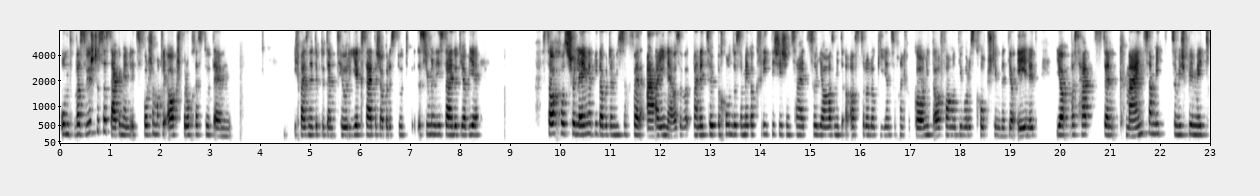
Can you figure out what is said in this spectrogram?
Und was würdest du so sagen? Wir haben jetzt vorhin schon mal ein bisschen angesprochen, es tut, ähm, ich weiß nicht, ob du dem Theorie gesagt hast, aber es tut, das Human Design tut ja wie Sachen, die es schon länger gibt, aber dann wie so vereinen. Also wenn jetzt jemand kommt, der so mega kritisch ist und sagt so, ja, mit Astrologie und so kann ich gar nicht anfangen und die Horoskop stimmen ja eh nicht. Ja, was hat es denn gemeinsam mit, zum Beispiel mit,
